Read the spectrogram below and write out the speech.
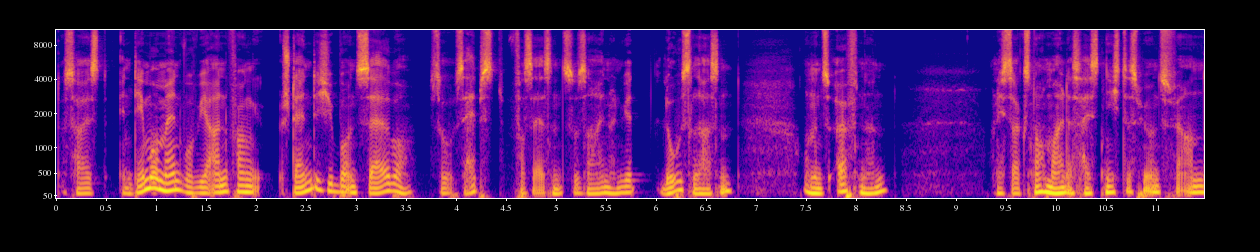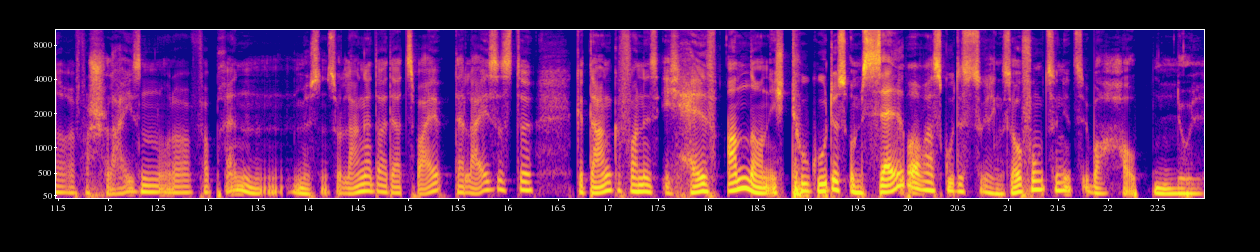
Das heißt, in dem Moment, wo wir anfangen, ständig über uns selber so selbstversessen zu sein, wenn wir loslassen und uns öffnen, und ich sage es nochmal, das heißt nicht, dass wir uns für andere verschleißen oder verbrennen müssen. Solange da der, zwei, der leiseste Gedanke von ist, ich helfe anderen, ich tue Gutes, um selber was Gutes zu kriegen. So funktioniert es überhaupt null.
